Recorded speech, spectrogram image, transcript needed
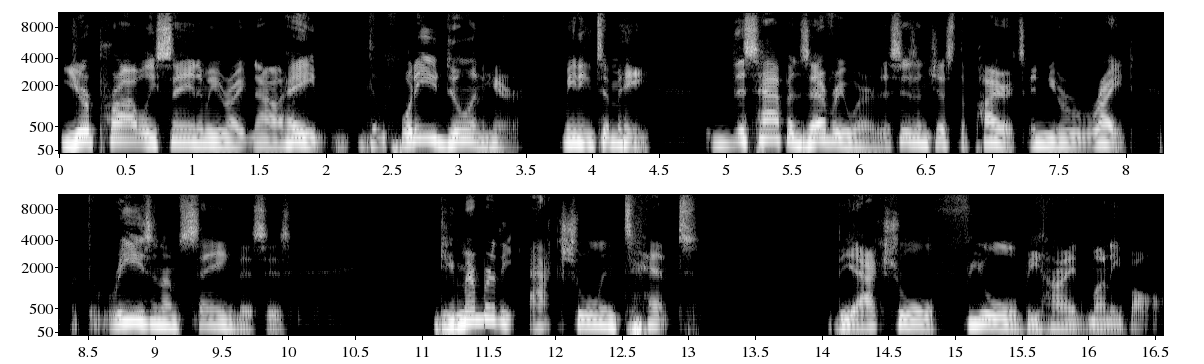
you're probably saying to me right now, "Hey, what are you doing here?" Meaning to me, this happens everywhere. This isn't just the Pirates, and you're right. But the reason I'm saying this is do you remember the actual intent, the actual fuel behind Moneyball?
